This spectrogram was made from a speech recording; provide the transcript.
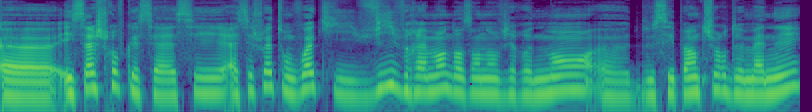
Euh, et ça, je trouve que c'est assez, assez chouette. On voit qu'il vit vraiment dans un environnement de ces peintures de Manet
